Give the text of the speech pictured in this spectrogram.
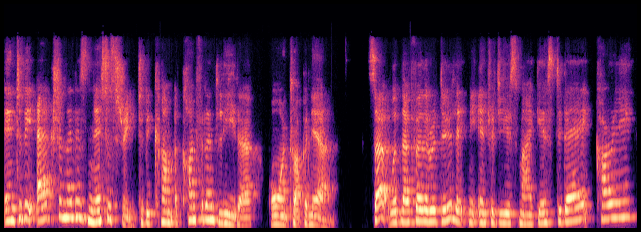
into the action that is necessary to become a confident leader or entrepreneur. So, with no further ado, let me introduce my guest today, Corrie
